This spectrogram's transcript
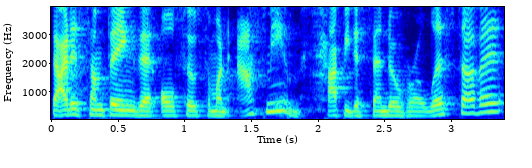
That is something that also if someone asked me. I'm happy to send over a list of it.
